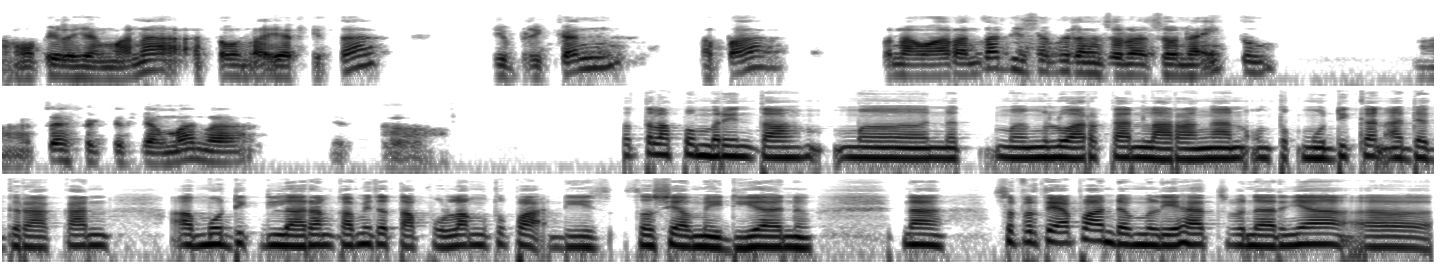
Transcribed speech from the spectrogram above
mau pilih yang mana atau rakyat kita diberikan apa penawaran tadi saya bilang zona-zona itu. Nah, itu efektif yang mana? Gitu. Setelah pemerintah mengeluarkan larangan untuk mudik kan ada gerakan uh, mudik dilarang kami tetap pulang tuh Pak di sosial media. Nah, seperti apa Anda melihat sebenarnya uh,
